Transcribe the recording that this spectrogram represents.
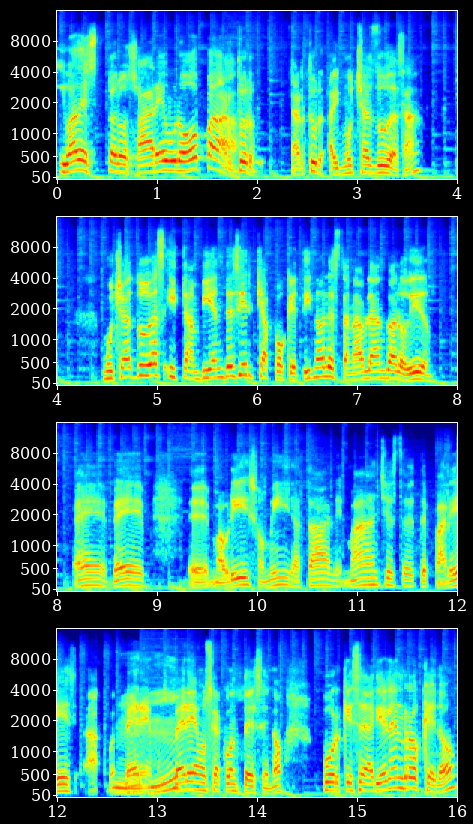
iba a destrozar Europa. Arturo, Artur, hay muchas dudas, ¿ah? Muchas dudas y también decir que a Poquetino le están hablando al oído. Eh, ve, eh, Mauricio, mira, tal, en Manchester, ¿te parece? Ah, veremos, veremos qué acontece, ¿no? Porque se daría el enroque, ¿no?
